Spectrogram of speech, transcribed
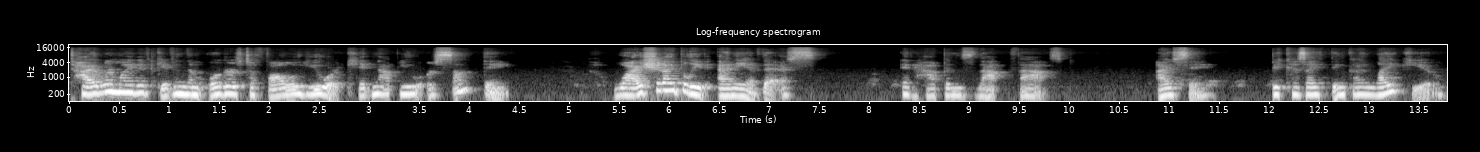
Tyler might have given them orders to follow you or kidnap you or something. Why should I believe any of this? It happens that fast. I say, because I think I like you.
